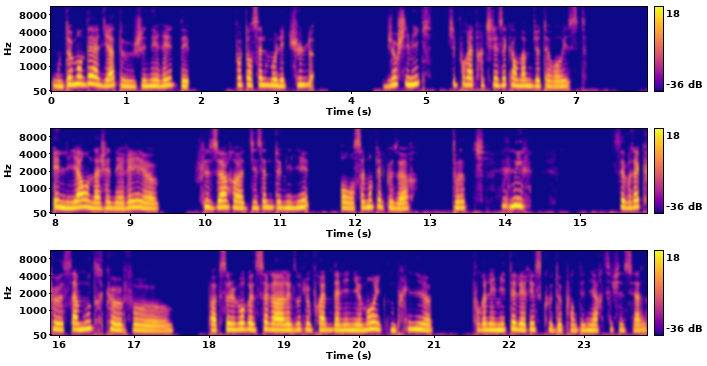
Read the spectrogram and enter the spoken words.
ont demandé à l'IA de générer des potentielles molécules biochimiques qui pourraient être utilisées comme armes bioterroristes. Et l'IA en a généré euh, plusieurs euh, dizaines de milliers en seulement quelques heures. Donc, c'est vrai que ça montre qu'il faut, faut absolument réussir à résoudre le problème d'alignement, y compris pour limiter les risques de pandémie artificielle.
